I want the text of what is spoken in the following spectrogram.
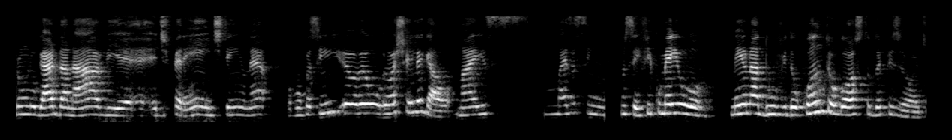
um lugar da nave é, é, diferente, tem, né? Alguma coisa assim, eu, eu, eu achei legal, mas, mas assim, não sei, fico meio, meio na dúvida o quanto eu gosto do episódio.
